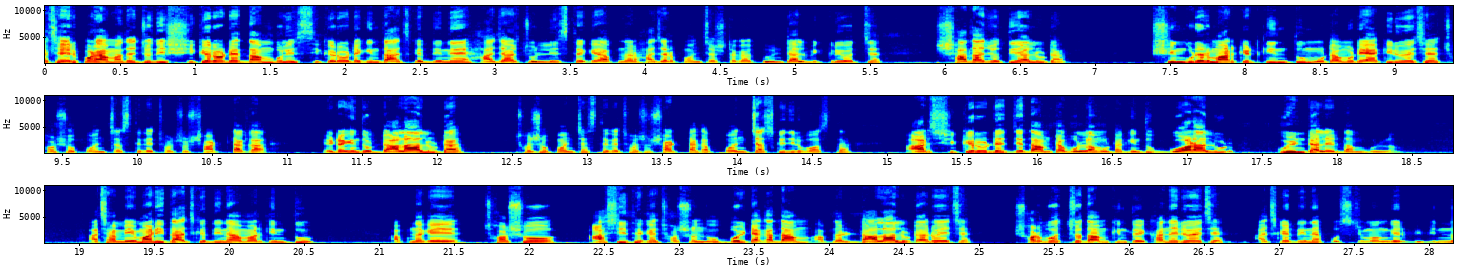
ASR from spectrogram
আচ্ছা এরপরে আমাদের যদি সিকে রোডের দাম বলি সিকে রোডে কিন্তু আজকের দিনে হাজার চল্লিশ থেকে আপনার হাজার পঞ্চাশ টাকা কুইন্টাল বিক্রি হচ্ছে সাদা জ্যোতি আলুটা। সিঙ্গুরের মার্কেট কিন্তু মোটামুটি একই রয়েছে, ছশো পঞ্চাশ থেকে ছশো ষাট টাকা। এটা কিন্তু ডালা আলুটা, ছশো পঞ্চাশ থেকে ছশো ষাট টাকা পঞ্চাশ কেজির বস্তা। আর সিকে রোডের যে দামটা বললাম, ওটা কিন্তু গড় আলুর কুইন্টালের দাম বললাম। আচ্ছা মেমারিতে আজকের দিনে আমার কিন্তু আপনাকে ছশো আশি থেকে ছশো নব্বই টাকা দাম আপনার ডালা আলুটা রয়েছে। সর্বোচ্চ দাম কিন্তু এখানে রয়েছে। আজকের দিনে পশ্চিমবঙ্গের বিভিন্ন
